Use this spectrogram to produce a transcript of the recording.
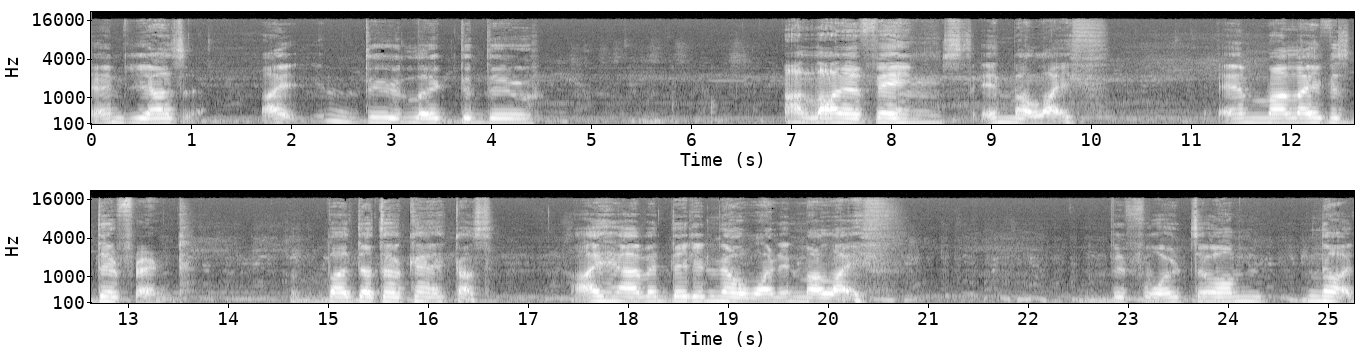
And yes, I do like to do a lot of things in my life. And my life is different. But that's okay, cause I haven't dated no one in my life before, so I'm not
